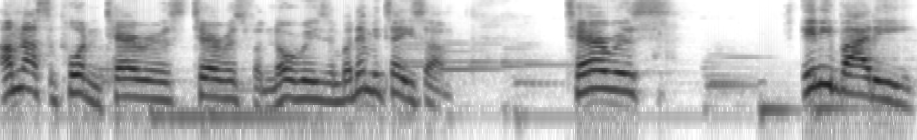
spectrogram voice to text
I'm not supporting terrorists terrorists for no reason, but let me tell you something. Terrorists, anybody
